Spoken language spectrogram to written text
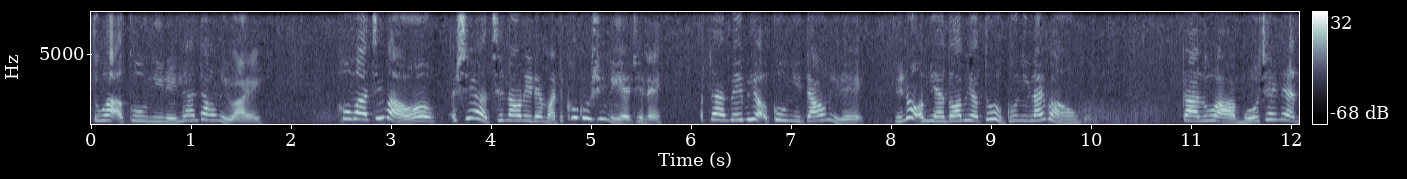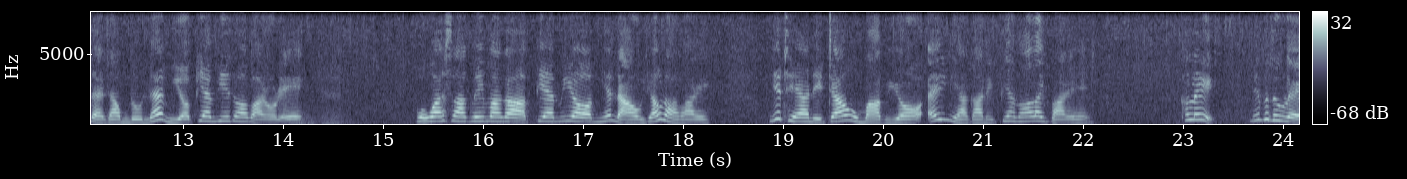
သူကအကူအညီတွေလှမ်းတောင်းနေပါတယ်ဟိုမှာကြည့်ပါဦးအရှိကချင်းနှောင်းလေးထဲမှာတစ်ခုခုရှိနေရဲ့ထင်တယ် အတန်ပေးပြီးတော့အကူအညီတောင်းနေတယ်နင်တို့အမြန်သွားပြီးတော့သူ့ကိုကူညီလိုက်ပါဦးကာလူကမိုးချိတ်နဲ့အတန်ကြောင့်မလို့လက်ပြီးတော့ပြန်ပြေးသွားပါတော့တယ်ဘဝစာကလေးမကပြန်ပြီးတော့မျက်နှာကိုရောက်လာပါတယ်မြစ်ထဲကနေတောင်းကိုမပြီးတော့အဲ့ဒီနေရာကနေပြန်သွားလိုက်ပါတယ်ခလေးနင်ဘာလုပ်လဲ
